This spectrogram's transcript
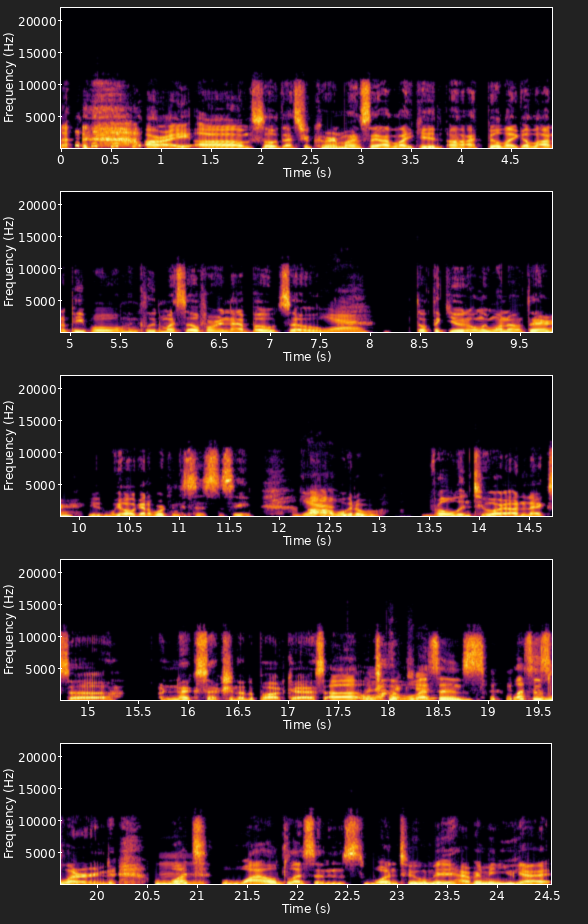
All right. Um. So that's your current mindset. I like it. Uh, I feel like a lot of people, including myself, are in that boat. So Yeah. don't think you're the only one out there. You, we all got to work in consistency. Yeah. Uh, we're gonna roll into our, our next uh our next section of the podcast. Uh section. lessons lessons learned. What Mm. wild lessons, one, two, however many you got,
